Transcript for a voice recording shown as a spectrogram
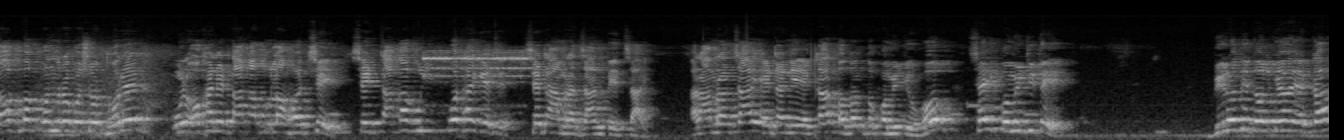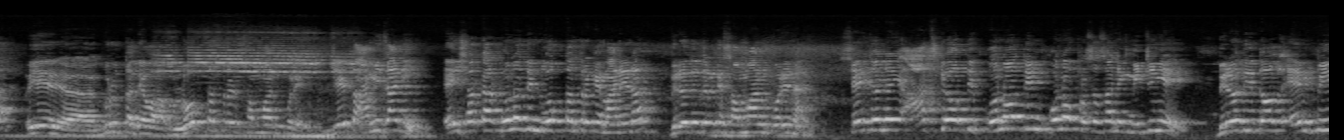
লগভগ পনেরো বছর ধরে ওখানে টাকা তোলা হচ্ছে। সেই টাকাগুলি কোথায় গেছে সেটা আমরা জানতে চাই। আর আমরা চাই এটা নিয়ে একটা তদন্ত কমিটি হোক। সেই কমিটিতে বিরোধী দলকে একটা ইয়ে গুরুত্ব দেওয়া হোক, লোকতন্ত্রের সম্মান করে। যেহেতু আমি জানি, এই সরকার কোনোদিন লোকতন্ত্রকে মানে না বিরোধী দলকে সম্মান করে না। সেই জন্যই আজকে অবধি কোনোদিন কোনো প্রশাসনিক মিটিংয়ে বিরোধী দল এমপি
